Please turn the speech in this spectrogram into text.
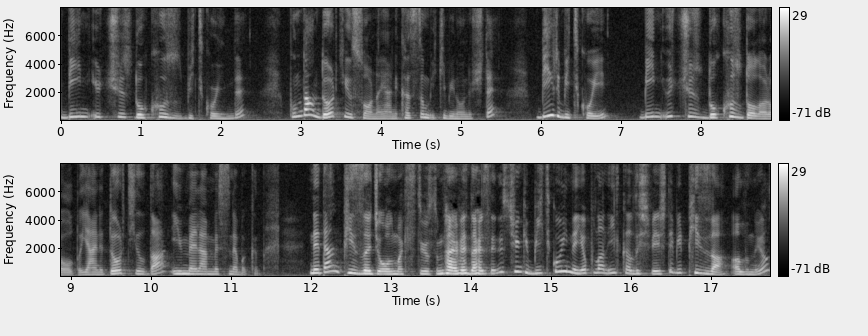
1309 Bitcoin'de. Bundan 4 yıl sonra yani Kasım 2013'te 1 Bitcoin 1309 dolar oldu. Yani 4 yılda ivmelenmesine bakın. Neden pizzacı olmak istiyorsun Merve derseniz? Çünkü Bitcoin ile yapılan ilk alışverişte bir pizza alınıyor.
